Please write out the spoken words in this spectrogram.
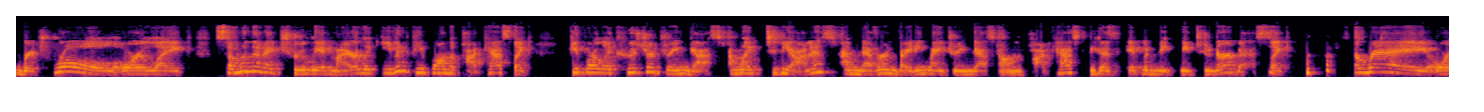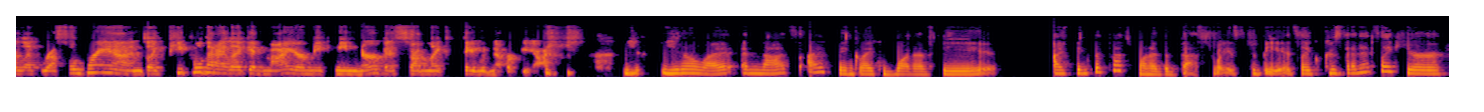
Rich Roll, or like someone that I truly admire, like even people on the podcast, like people are like, Who's your dream guest? I'm like, To be honest, I'm never inviting my dream guest on the podcast because it would make me too nervous. Like, Ray or like Russell Brand, like people that I like admire make me nervous. So I'm like, they would never be on. you, you know what? And that's, I think, like one of the, I think that that's one of the best ways to be. It's like, because then it's like you're,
